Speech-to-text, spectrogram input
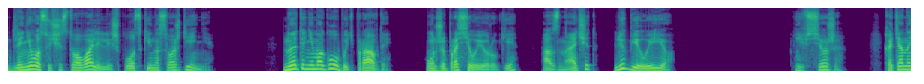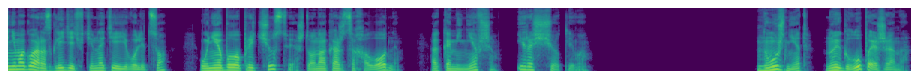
Для него существовали лишь плотские наслаждения. Но это не могло быть правдой. Он же просил ее руки, а значит, любил ее. И все же, хотя она не могла разглядеть в темноте его лицо, у нее было предчувствие, что оно окажется холодным, окаменевшим и расчетливым. Ну уж нет, ну и глупая же она.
